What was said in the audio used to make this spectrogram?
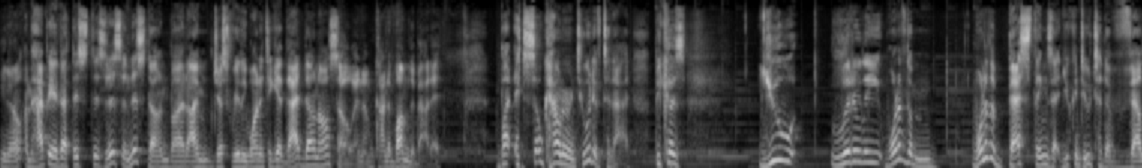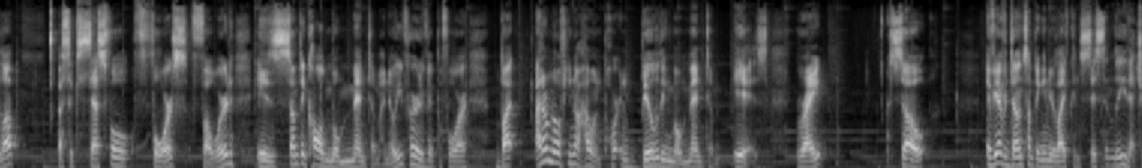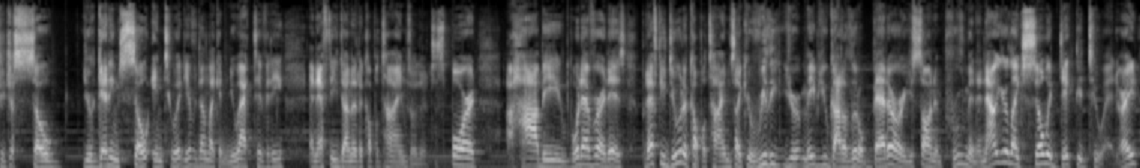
You know, I'm happy I got this, this, this, and this done, but I'm just really wanted to get that done also, and I'm kind of bummed about it. But it's so counterintuitive to that because you literally one of the one of the best things that you can do to develop a successful force forward is something called momentum. I know you've heard of it before, but I don't know if you know how important building momentum is, right? So, have you ever done something in your life consistently that you're just so you're getting so into it? You ever done like a new activity and after you've done it a couple times, whether it's a sport, a hobby, whatever it is, but after you do it a couple times, like you're really you're maybe you got a little better or you saw an improvement and now you're like so addicted to it, right?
